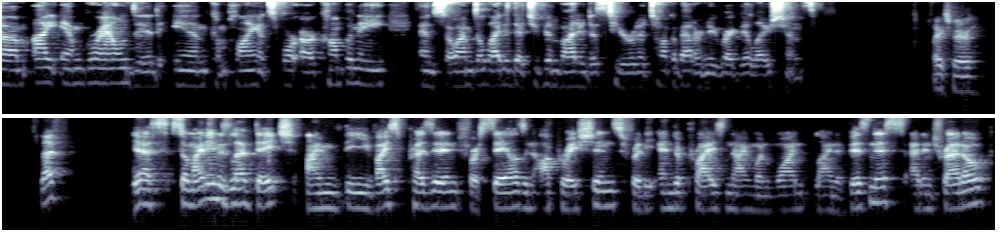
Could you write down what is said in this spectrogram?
um, I am grounded in compliance for our company, and so I'm delighted that you've invited us here to talk about our new regulations. Thanks, Mary. Lev? Yes, so my name is Lev Deitch. I'm the Vice President for Sales and Operations for the Enterprise 911 line of business at Intrado.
